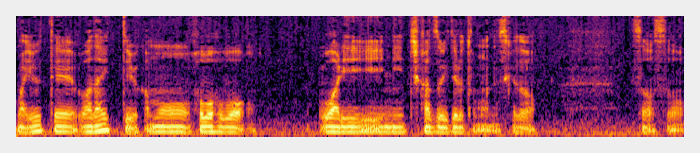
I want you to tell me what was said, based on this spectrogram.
まあ言うて話題っていうかもうほぼほぼ終わりに近づいてると思うんですけどそうそう。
